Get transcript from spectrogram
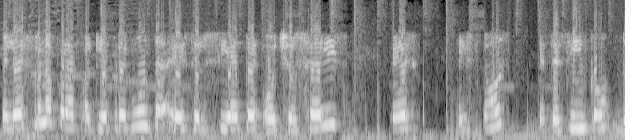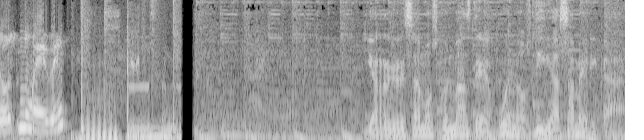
teléfono para cualquier pregunta es el 786-362-7529. Ya regresamos con más de Buenos Días, América.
